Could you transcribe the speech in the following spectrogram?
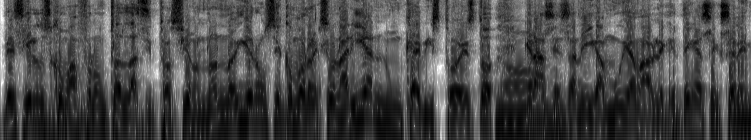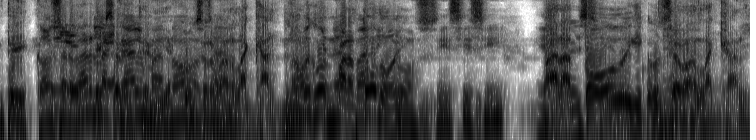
decirnos cómo afrontas la situación. No, no, yo no sé cómo reaccionaría, nunca he visto esto. Gracias, amiga, muy amable. Que tengas excelente. Conservar la excelente calma, día. ¿no? Conservar O sea, la calma. no mejor para pánico. todo, ¿eh? Sí, sí, sí. Para Sí, todo hay que conservar la calma.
